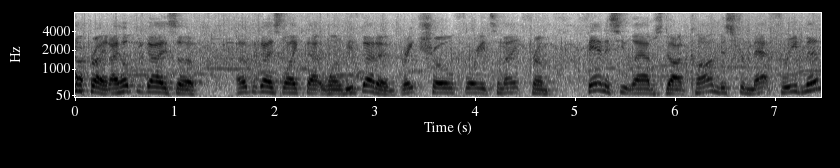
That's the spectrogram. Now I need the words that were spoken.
All right, I hope you guys uh, I hope you guys like that one. We've got a great show for you tonight from fantasylabs.com, Mr. Matt Freedman.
